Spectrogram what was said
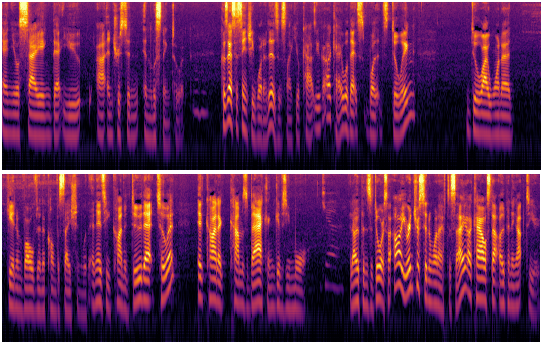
and you're saying that you are interested in, in listening to it. Mm-hmm. Because that's essentially what it is. It's like your car, you go, okay, well, that's what it's doing. Do I want to get involved in a conversation with? And as you kind of do that to it, it kind of comes back and gives you more. Yeah. It opens the door. It's like, oh, you're interested in what I have to say. Okay, I'll start opening up to you.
